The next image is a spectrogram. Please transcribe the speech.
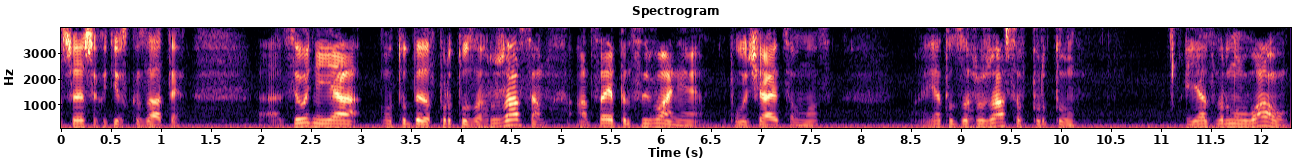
Що я ще хотів сказати? Е, Сьогодні я отуди в порту загружався, а це є Пенсильванія, виходить, у нас. Я тут загружався в порту. Я звернув увагу,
